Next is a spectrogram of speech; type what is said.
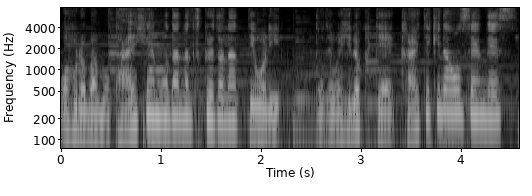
お風呂場も大変モダンな作りとなっており、とても広くて快適な温泉です。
